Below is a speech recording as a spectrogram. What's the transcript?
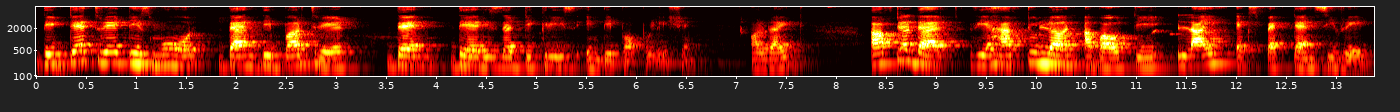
the death rate is more than the birth rate, then there is a decrease in the population. Alright. After that, we have to learn about the life expectancy rate.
